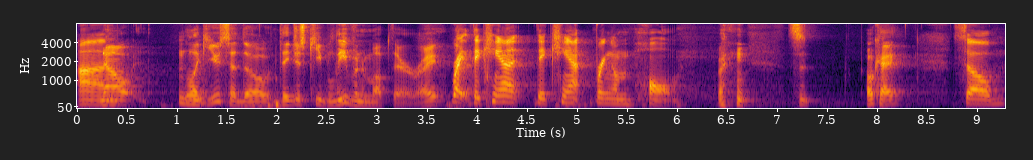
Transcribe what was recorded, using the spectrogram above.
Now, mm-hmm. like you said though, they just keep leaving them up there, right? right, they can't they can't bring them home. So, okay. So,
